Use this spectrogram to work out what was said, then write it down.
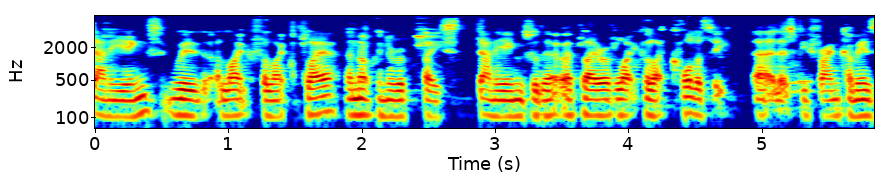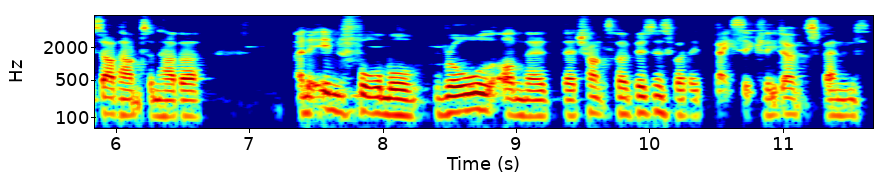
Danny Ings with a like for like player. They're not going to replace Danny Ings with a, a player of like for like quality. Uh, let's be frank. I mean Southampton have a an informal rule on their, their transfer business where they basically don't spend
